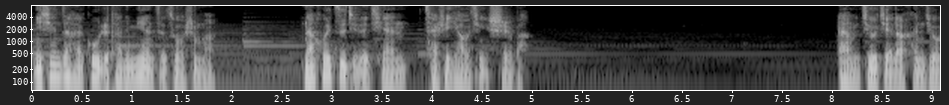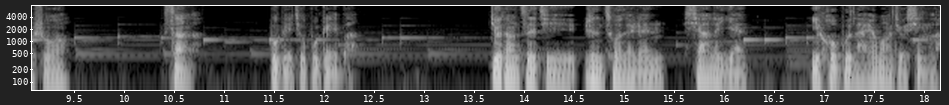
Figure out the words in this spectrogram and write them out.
你现在还顾着他的面子做什么？拿回自己的钱才是要紧事吧？M 纠结了很久，说：“算了，不给就不给吧，就当自己认错了人，瞎了眼，以后不来往就行了。”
